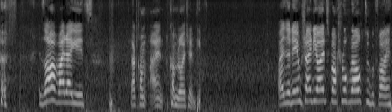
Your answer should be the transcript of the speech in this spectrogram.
so, weiter geht's. Da kommen, ein, kommen Leute entgegen. Also dem scheint die Holzbachschlucht auch zu gefallen.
